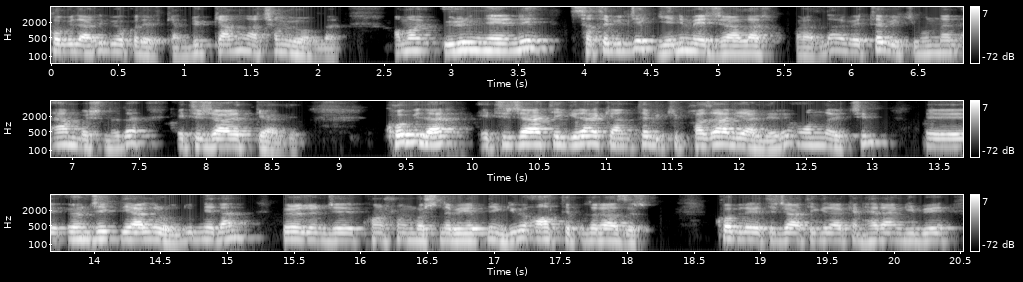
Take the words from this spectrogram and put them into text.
COBİ'ler de bir o kadar etken. Dükkanını açamıyorlar. Ama ürünlerini satabilecek yeni mecralar aradılar ve tabii ki bunların en başında da e-ticaret geldi. COBİ'ler e-ticarete girerken tabii ki pazar yerleri onlar için e, öncelikli yerler oldu. Neden? Biraz önce konuşmamın başında belirttiğim gibi altyapıları hazır. COBİ'lere ticarete girerken herhangi bir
